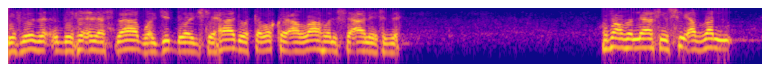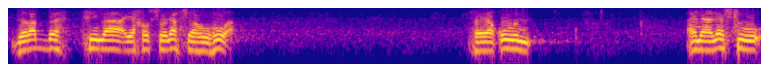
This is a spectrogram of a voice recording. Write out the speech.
بفعل الأسباب والجد والاجتهاد والتوكل على الله والاستعانة به. وبعض الناس يسيء الظن بربه فيما يخص نفسه هو. فيقول أنا لست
